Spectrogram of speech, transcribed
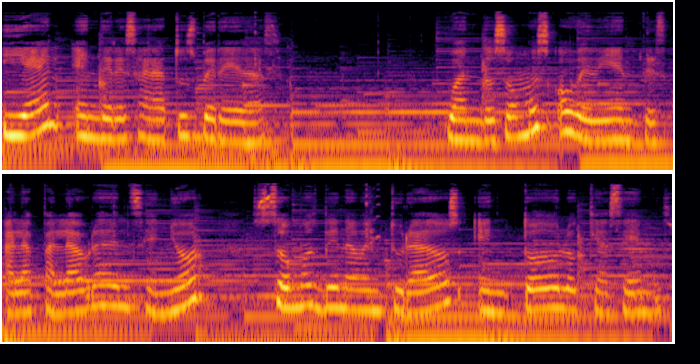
y Él enderezará tus veredas. Cuando somos obedientes a la palabra del Señor, somos bienaventurados en todo lo que hacemos.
